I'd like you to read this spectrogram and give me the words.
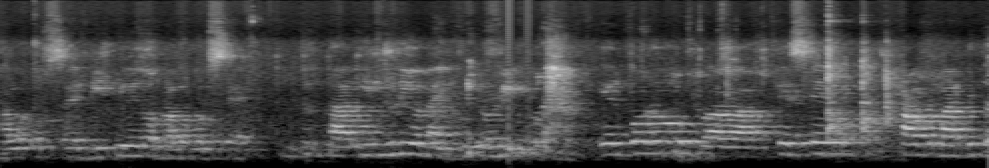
ভালো করছে ডিপিএল ও ভালো করছে তার ইনজুরিও নাই এরপরও টেস্টে কাউকে বাদ দিতে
